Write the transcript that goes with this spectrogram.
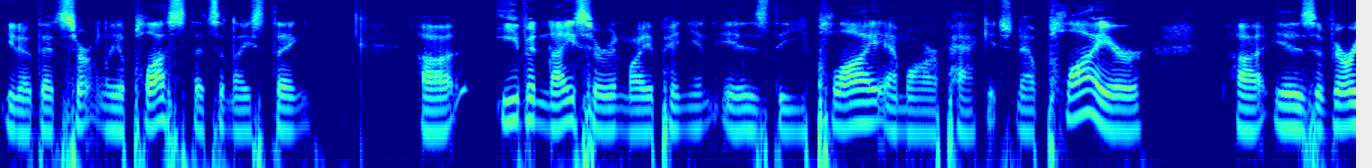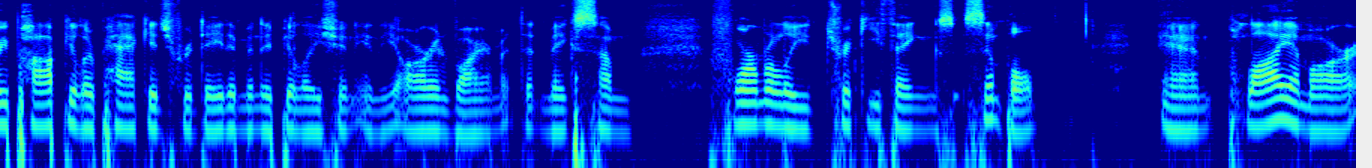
you know, that's certainly a plus. That's a nice thing. Uh, even nicer, in my opinion, is the PlyMR package. Now, plyr uh, is a very popular package for data manipulation in the R environment that makes some formerly tricky things simple. And PlyMR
